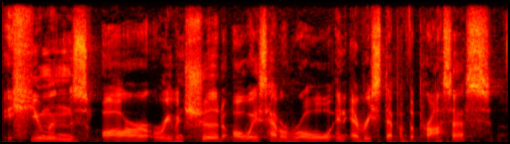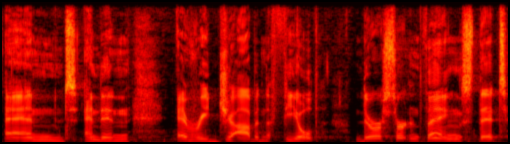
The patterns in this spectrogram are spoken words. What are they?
humans are, or even should, always have a role in every step of the process, and and in every job in the field. There are certain things that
